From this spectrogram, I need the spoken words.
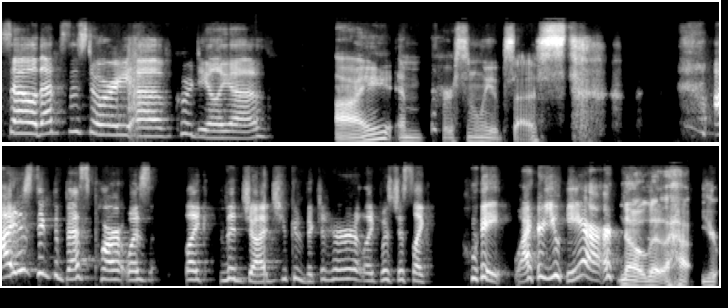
so that's the story of Cordelia. I am personally obsessed. I just think the best part was like the judge who convicted her, like, was just like, wait, why are you here? no, how you're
